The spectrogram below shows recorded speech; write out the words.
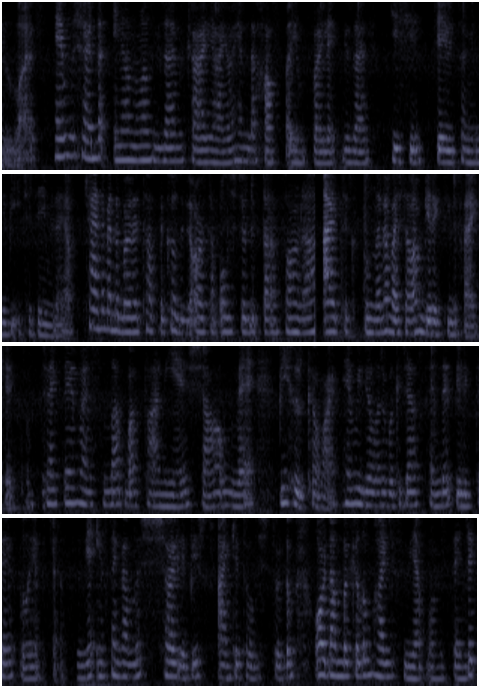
var. Hem dışarıda inanılmaz güzel bir kar yağıyor hem de hastayım. Böyle güzel yeşil C vitaminli bir içeceğimi de yap. Kendime de böyle tatlı kozu bir ortam oluşturduktan sonra artık bunlara başlamam gerektiğini fark ettim. Seçeneklerim arasında battaniye, şal ve bir hırka var. Hem videolara bakacağız hem de birlikte bunu yapacağız. Diye Instagram'da şöyle bir anket oluşturdum. Oradan bakalım hangisini yapmam istenecek.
